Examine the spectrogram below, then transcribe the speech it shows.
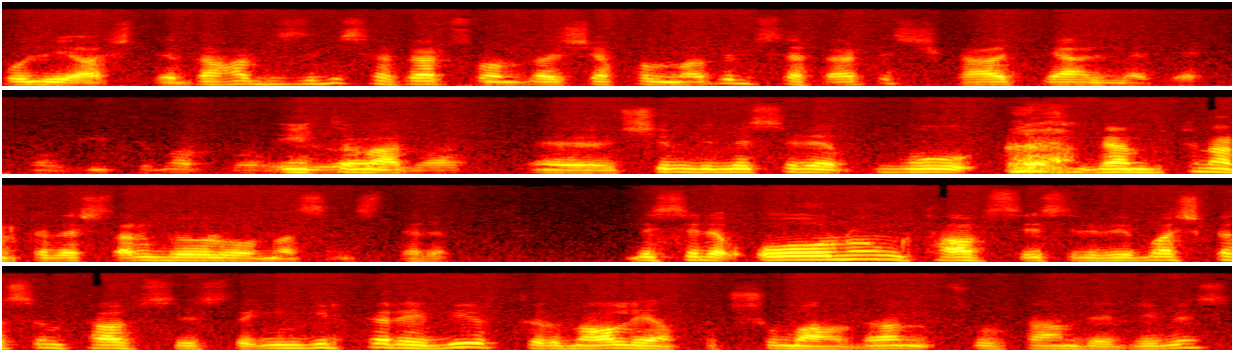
koliyi aç diye. Daha bizi bir sefer sondaj yapılmadı, bir sefer de şikayet gelmedi. Yani itimat var. İtimat. var. Ee, şimdi mesela bu ben bütün arkadaşların böyle olmasını isterim. Mesela onun tavsiyesiyle bir başkasının tavsiyesiyle İngiltere'ye bir tırnalı yaptık şu maldan Sultan dediğimiz.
